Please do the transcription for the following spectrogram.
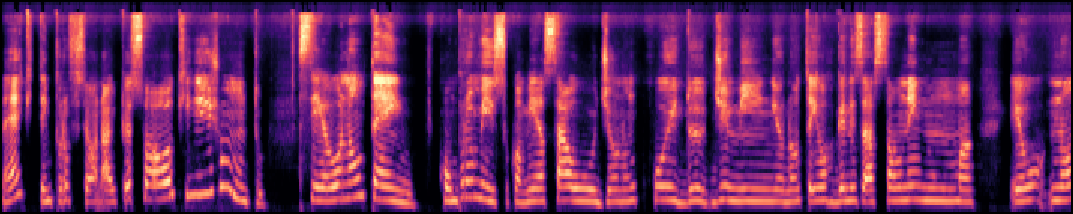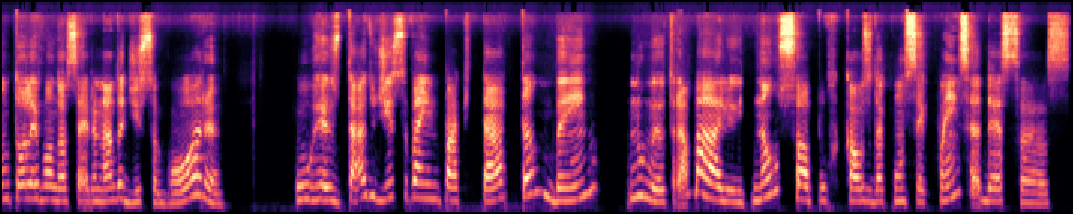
né? Que tem profissional e pessoal aqui junto. Se eu não tenho compromisso com a minha saúde, eu não cuido de mim, eu não tenho organização nenhuma, eu não estou levando a sério nada disso agora, o resultado disso vai impactar também no meu trabalho, e não só por causa da consequência dessas,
